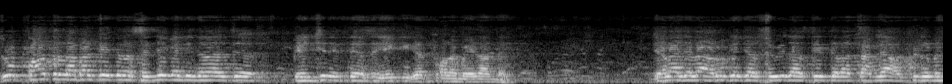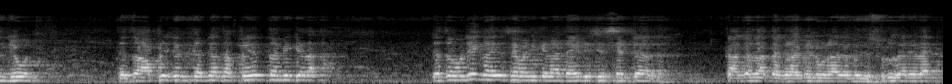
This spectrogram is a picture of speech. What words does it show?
जो पात्र लाभार्थी आहे त्याला संजय गांधी जनाचं पेन्शन येत नाही असं एकही घर तुम्हाला मिळणार नाही. ज्याला ज्याला आरोग्याच्या सुविधा असतील त्याला चांगल्या हॉस्पिटलमध्ये नेऊन त्याचं ऑपरेशन करण्याचा प्रयत्न आम्ही केला. त्याचा उल्लेख राजेसाहेबांनी केला डायलिसिस सेंटर कागद आता ग्रामीण रुग्णालयामध्ये सुरू झालेला आहे.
